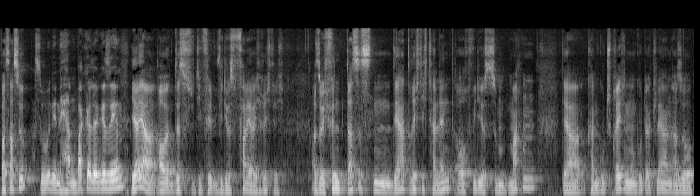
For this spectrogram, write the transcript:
Was sagst du? Hast du den Herrn Wackerle gesehen? Ja, ja, aber das, die Videos feiere ich richtig. Also ich finde, das ist ein, der hat richtig Talent, auch Videos zu machen. Der kann gut sprechen und gut erklären. Also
